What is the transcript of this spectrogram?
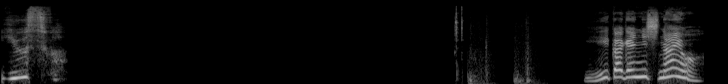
ユースは？いい加減にしなよ。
